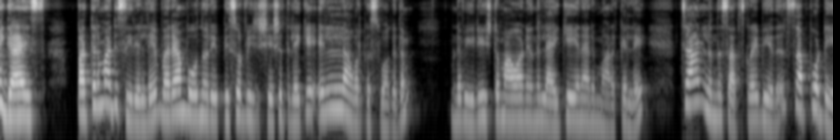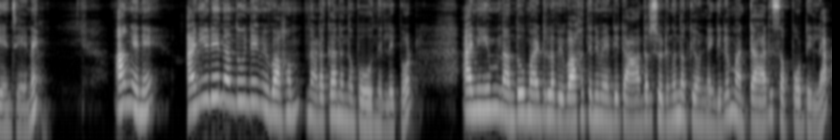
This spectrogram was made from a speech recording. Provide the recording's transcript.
ഹായ് ഗായ്സ് പത്തനംമാറ്റ സീരിയലിന്റെ വരാൻ പോകുന്ന ഒരു എപ്പിസോഡ് വിശേഷത്തിലേക്ക് എല്ലാവർക്കും സ്വാഗതം. നമ്മുടെ വീഡിയോ ഇഷ്ടമാവുകയാണെങ്കിൽ ഒന്ന് ലൈക്ക് ചെയ്യാനും മറക്കല്ലേ? ചാനലൊന്ന് സബ്സ്ക്രൈബ് ചെയ്ത് സപ്പോർട്ട് ചെയ്യുകയും ചെയ്യണേ. അങ്ങനെ അനിയുടെയും നന്ദുവിന്റെയും വിവാഹം നടക്കാനൊന്നും പോകുന്നില്ല ഇപ്പോൾ. അനിയും നന്ദുവുമായിട്ടുള്ള വിവാഹത്തിന് വേണ്ടിയിട്ട് ആദർശ് ഒരുങ്ങുന്നൊക്കെ ഉണ്ടെങ്കിലും മറ്റാരും സപ്പോർട്ടില്ല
